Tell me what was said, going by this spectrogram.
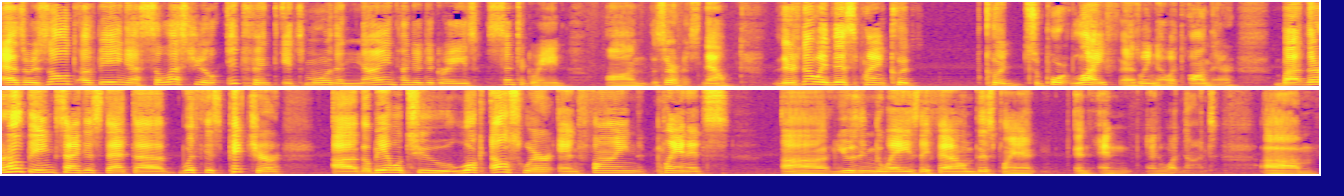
as a result of being a celestial infant, it's more than 900 degrees centigrade on the surface. Now, there's no way this planet could could support life as we know it on there, but they're hoping scientists that uh, with this picture, uh, they'll be able to look elsewhere and find planets uh, using the ways they found this plant and and and whatnot. Um,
